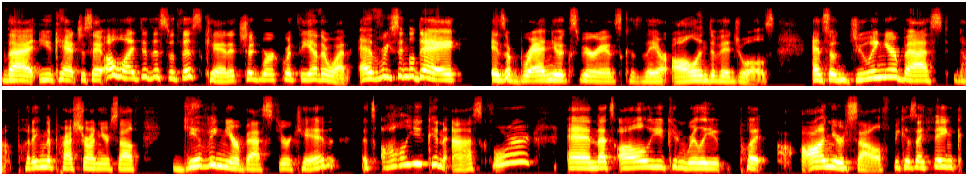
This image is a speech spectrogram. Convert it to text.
that you can't just say oh well i did this with this kid. It should work with the other one. Every single day is a brand new experience because they are all individuals. And so doing your best not putting the pressure on yourself giving your best your kid that's all you can ask for. And that's all you can really put on yourself. Because i think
